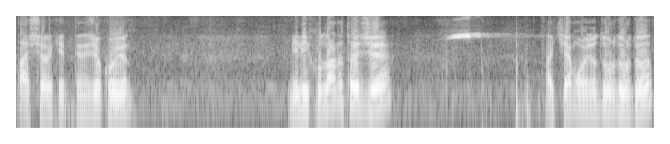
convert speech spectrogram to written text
Taş hareketlenecek oyun. Melih kullandı tacı. Hakem oyunu durdurdu.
